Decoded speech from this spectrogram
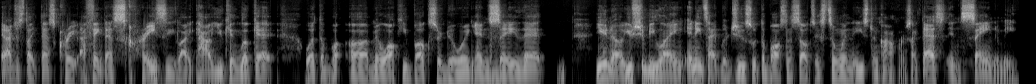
And I just like that's crazy. I think that's crazy. Like how you can look at what the uh, Milwaukee Bucks are doing and Mhm. say that, you know, you should be laying any type of juice with the Boston Celtics to win the Eastern Conference. Like that's insane to me.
